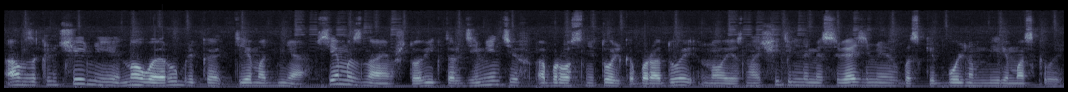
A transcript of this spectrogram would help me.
А в заключении новая рубрика «Тема дня». Все мы знаем, что Виктор Дементьев оброс не только бородой, но и значительными связями в баскетбольном мире Москвы.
